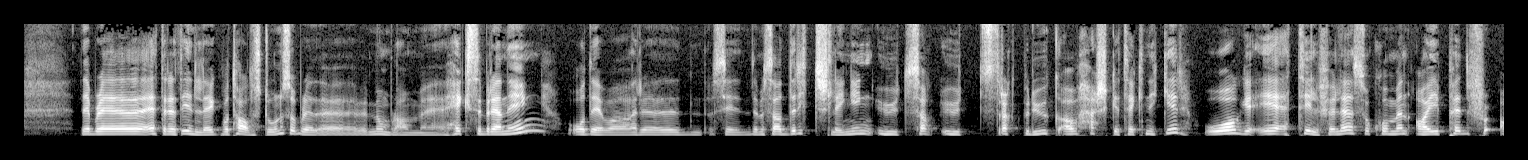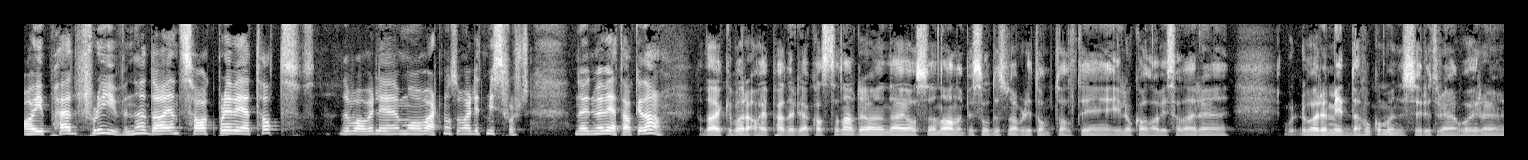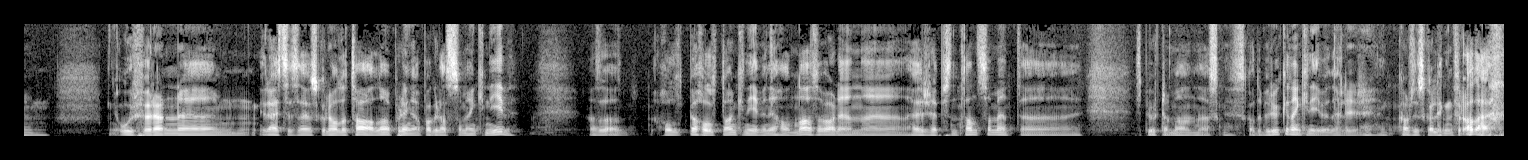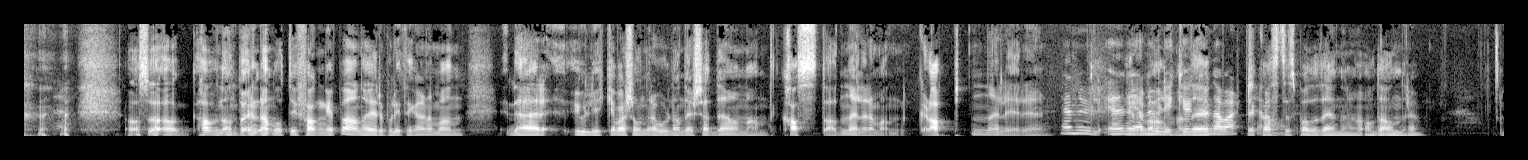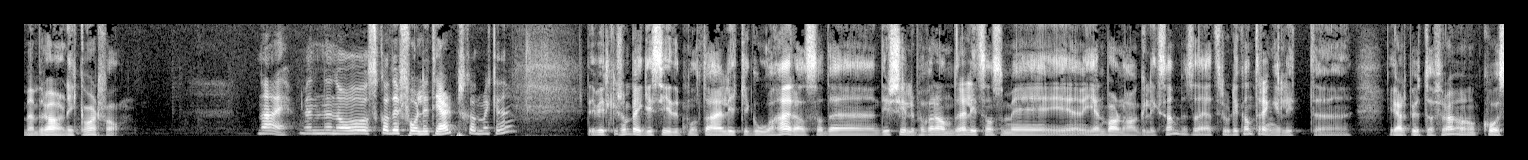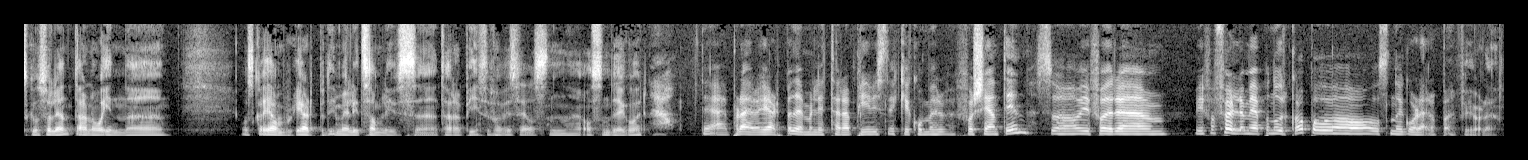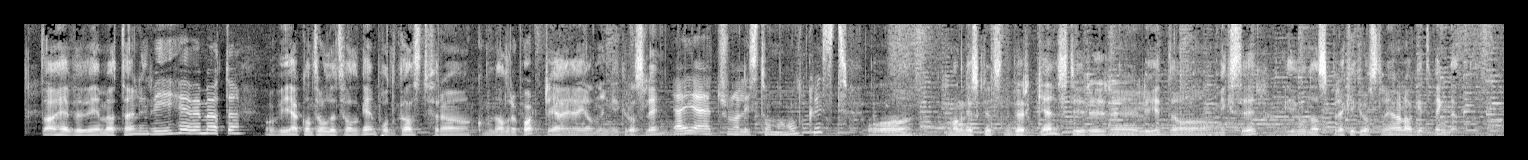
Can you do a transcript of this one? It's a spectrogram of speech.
Det ble, etter et innlegg på talerstolen så ble det mumla om heksebrenning. Og det var eh, De sa drittslenging, utstrakt bruk av hersketeknikker. Og i et tilfelle så kom en iPad, iPad flyvende da en sak ble vedtatt. Det vel, må ha vært noen som var litt misfornøyd med vedtaket, da. Det er ikke bare iPader de har kasta. Det er jo også en annen episode som har blitt omtalt i, i lokalavisa der. Eh, det var en middag for kommunestyret, tror jeg, hvor eh, ordføreren reiste seg og skulle holde tale og plinga på glasset med en kniv. Altså, holdt, beholdt han kniven i hånda, så var det en uh, Høyre-representant som mente spurte om han skal du bruke den kniven, eller kanskje du skal legge den fra deg. Ja. og så havna han på en eller annen måte i fanget på han Høyre-politikeren. Det er ulike versjoner av hvordan det skjedde. Om han kasta den, eller om han glapp den, eller En, ul en ren ulykke kunne det vært. Det kastes ja. både det ene og det andre. Men bra er det ikke, i hvert fall. Nei, men nå skal de få litt hjelp, skal de ikke det? Det virker som begge sider på en måte er like gode her. altså det, De skylder på hverandre, litt sånn som i, i, en barnehage, liksom. Så jeg tror de kan trenge litt uh, hjelp utafra. Og KS Konsulent er nå inne og skal hjelpe dem med litt samlivsterapi. Så får vi se åssen det går. Ja, det pleier å hjelpe det med litt terapi hvis en ikke kommer for sent inn. Så vi får uh, vi får følge med på Nordkapp og åssen det går der oppe. Vi gjør det. Da hever vi møtet, eller? Vi hever møtet. Og vi er Kontrollutvalget, en podkast fra Kommunal Rapport. Jeg er Jan Inge Krosli. Jeg er journalist Tone Holmquist. Og Magnus Knutsen Bjørke styrer eh, lyd og mikser. Jonas Brekke Krosli har laget vignetten.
